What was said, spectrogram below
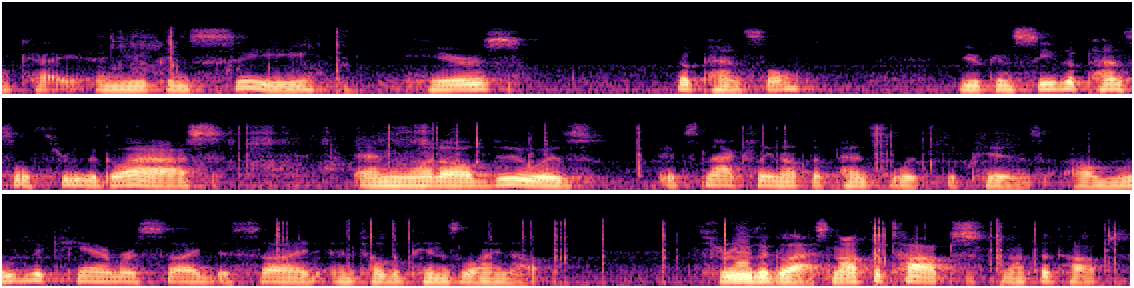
Okay, and you can see here's the pencil. You can see the pencil through the glass, and what I'll do is it's actually not the pencil, it's the pins. I'll move the camera side to side until the pins line up through the glass, not the tops, not the tops,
